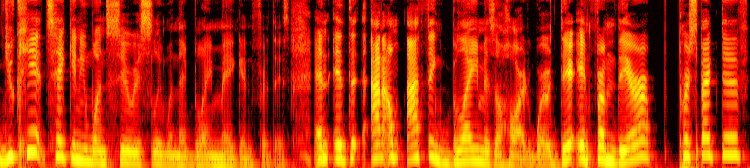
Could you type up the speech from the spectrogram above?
you can't take anyone seriously when they blame Meghan for this. And it, I don't I think blame is a hard word. There and from their perspective,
